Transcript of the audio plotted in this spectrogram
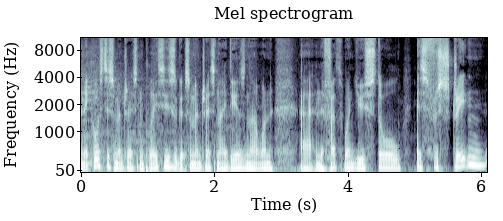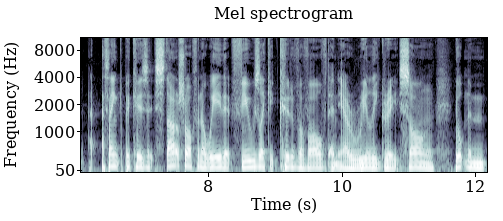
and it goes to some interesting places. I've got some interesting ideas in that one. Uh, and the fifth one, You Stole, is frustrating, I think, because it starts off in a way that feels like it could have evolved into a really great song. The opening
